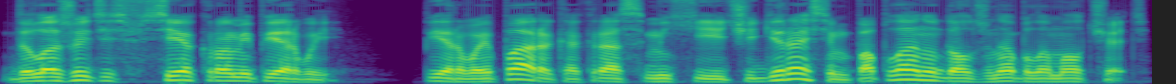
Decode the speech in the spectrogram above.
Доложитесь все, кроме первой. Первая пара, как раз Михеич и Герасим, по плану должна была молчать.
